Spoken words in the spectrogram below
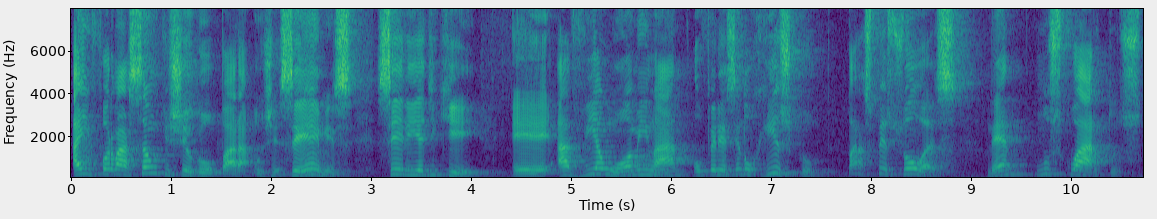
A informação que chegou para os GCMs seria de que é, havia um homem lá oferecendo risco para as pessoas, né, nos quartos.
